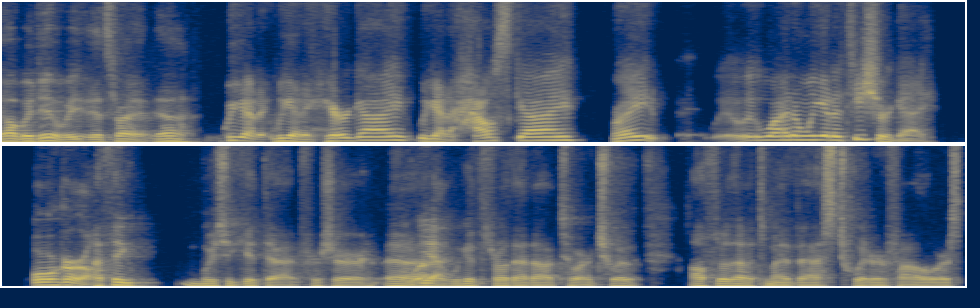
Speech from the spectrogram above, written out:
No, we do. We, that's right. Yeah. We got a, we got a hair guy. We got a house guy. Right? Why don't we get a t-shirt guy? Or girl. I think we should get that for sure. Uh, Yeah. we could throw that out to our Twitter. I'll throw that out to my vast Twitter followers.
